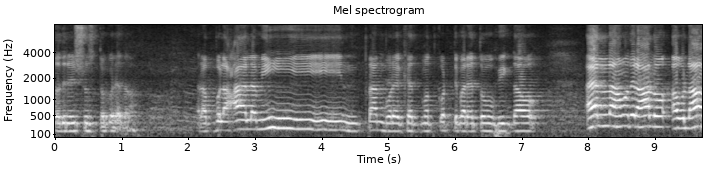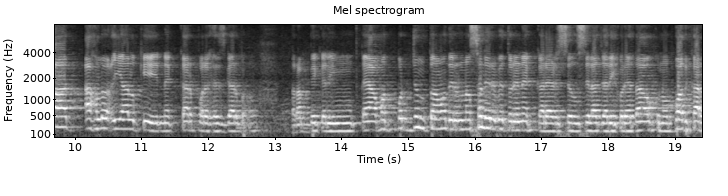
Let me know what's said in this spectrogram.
তাদের সুস্থ করে দাও। রব্বুল আলামিন প্রাণ ভরে খেদমত করতে পারে, তৌফিক দাও। আল্লাহ, আমাদের আলো আওলাদ, আহলো ইয়ালকে নেককার পরহেজগার বানাও। রব্বে করিম, কিয়ামত পর্যন্ত আমাদের নসলের ভেতরে নেককারের সিলসিলা জারি করে দাও, কোনো বদকার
